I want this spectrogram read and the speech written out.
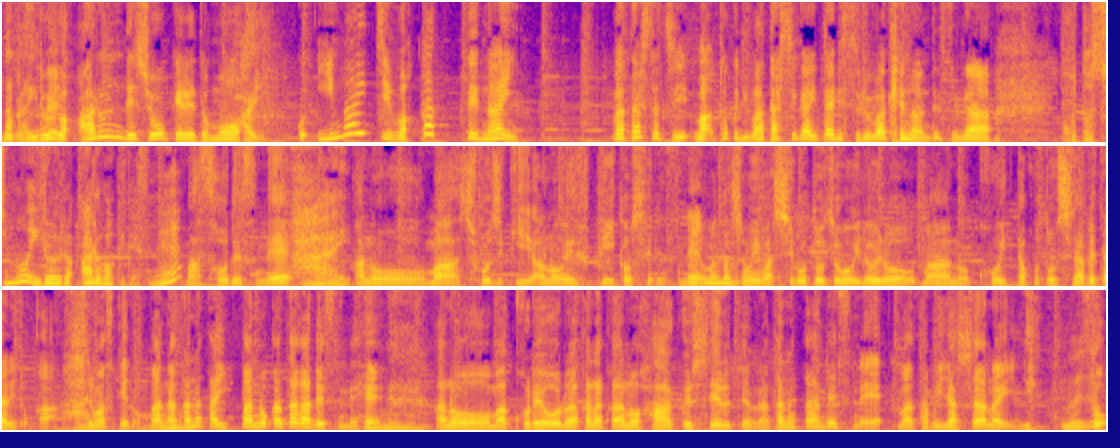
なんかいろいろあるんでしょうけれども、はい、こういまいち分かってない私たち、まあ、特に私がいたりするわけなんですが、今年もいろいろあるわけですね。まあそうですね。はい。あのまあ正直あの FP としてですね、うん、私も今仕事上いろいろまああのこういったことを調べたりとかしてますけど、はい、まあなかなか一般の方がですね、うん、あのまあこれをなかなかあの把握しているというのはなかなかですね、まあ多分いらっしゃらないと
